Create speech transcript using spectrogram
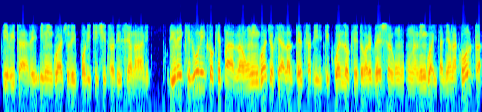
di evitare il linguaggio dei politici tradizionali. Direi che l'unico che parla un linguaggio che è all'altezza di, di quello che dovrebbe essere un, una lingua italiana colta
